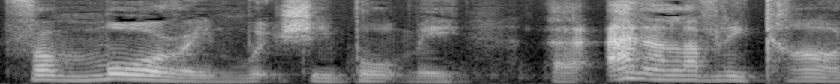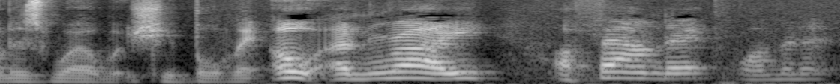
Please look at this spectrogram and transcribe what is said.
from Maureen, which she bought me, uh, and a lovely card as well, which she bought me. Oh, and Ray, I found it. One minute.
